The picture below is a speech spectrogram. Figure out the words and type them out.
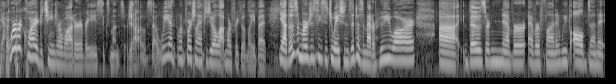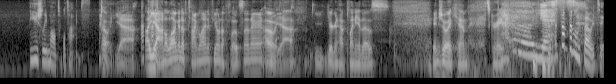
yeah, we're required to change our water every six months or yeah. so. So we unfortunately have to do a lot more frequently. But yeah, those emergency situations, it doesn't matter who you are. Uh, those are never ever fun, and we've all done it, usually multiple times. Oh yeah, uh, yeah. On a long enough timeline, if you own a float center, oh yeah, you're gonna have plenty of those. Enjoy, Kim. It's great. Oh, yes. it's something to look forward to.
